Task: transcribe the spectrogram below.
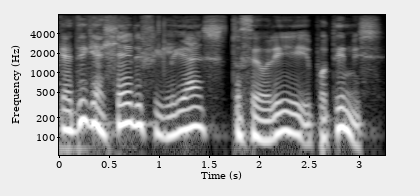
Και αντί για χέρι φιλίας το θεωρεί υποτίμηση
